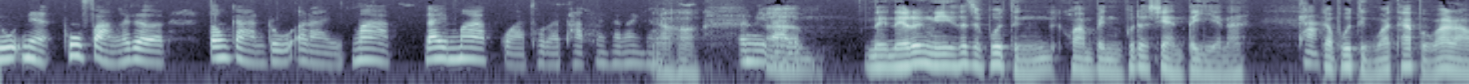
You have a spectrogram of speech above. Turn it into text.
ยุเนี่ย ผู้ฟังก็จะต้องการรู้อะไรมากได้มากกว่าโทรทัศน์นะคะท่านคะมันมีอะไรในในเรื่องนี้ถ้าจะพูดถึงความเป็นพุทธเชียนตีนะก็พูดถึงว่าถ้าเผื่อว่าเรา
